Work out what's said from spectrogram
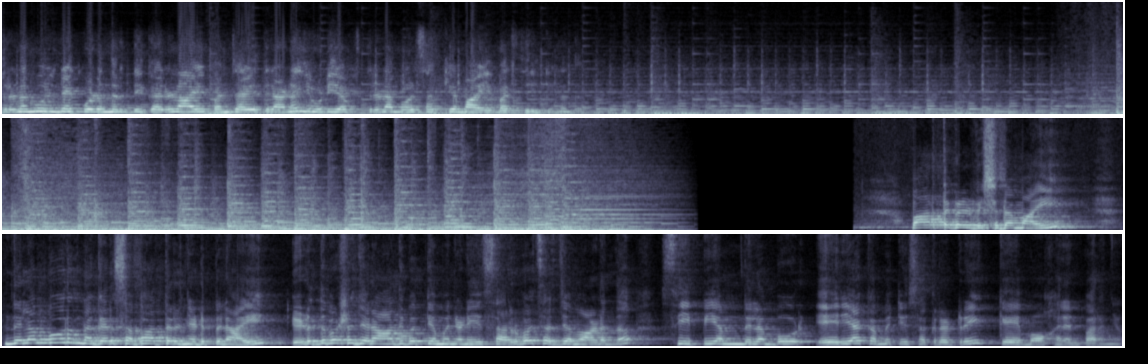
തൃണമൂലിനെ കൂടെ നിർത്തി കരുളായി പഞ്ചായത്തിലാണ് യു ഡി എഫ് തൃണമൂൽ സഖ്യമായി മത്സരിക്കുന്നത്. വാർത്തകൾ വിശദമായി. നിലമ്പൂർ നഗരസഭാ തെരഞ്ഞെടുപ്പിനായി ഇടതുപക്ഷ ജനാധിപത്യ മുന്നണി സർവസജ്ജമാണെന്ന് C P M Nilambur area committee secretary K Mohanan പറഞ്ഞു.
